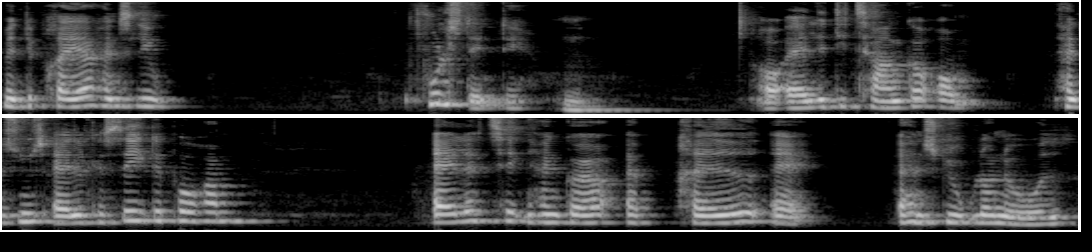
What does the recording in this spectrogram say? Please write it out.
men det præger hans liv fuldstændig. Mm. Og alle de tanker om, han synes, alle kan se det på ham. Alle ting, han gør, er præget af, at han skjuler noget.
